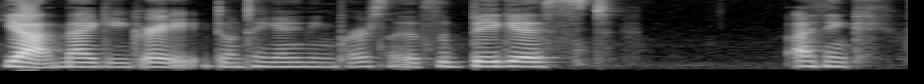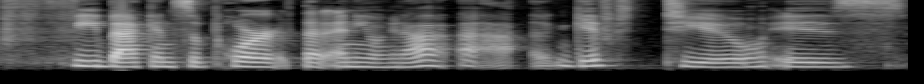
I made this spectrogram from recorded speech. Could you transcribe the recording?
yeah, Maggie, great. Don't take anything personally. That's the biggest, I think, feedback and support that anyone could have, uh, uh give to you is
